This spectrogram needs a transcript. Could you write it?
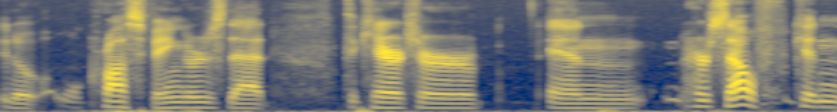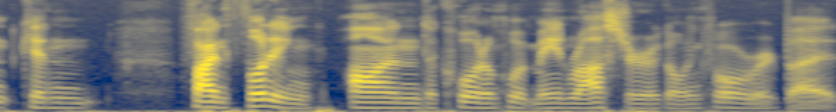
you know, cross fingers that the character and herself can can find footing on the quote unquote main roster going forward. But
